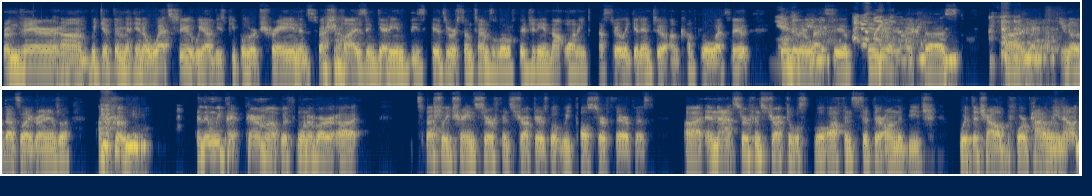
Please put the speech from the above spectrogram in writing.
from there, um, we get them in a wetsuit. We have these people who are trained and specialized in getting these kids who are sometimes a little fidgety and not wanting to necessarily get into an uncomfortable wetsuit Yeah. into their wetsuit, into like a life vest. Uh, yeah, you know what that's like, right, Angela? Um, and then we pa- pair them up with one of our uh, specially trained surf instructors, what we call surf therapists. Uh, and that surf instructor will, will often sit there on the beach with the child before paddling out,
